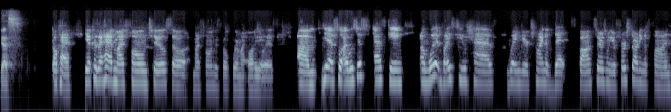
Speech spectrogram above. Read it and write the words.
Yes. Okay. Yeah, because I had my phone too, so my phone is where my audio is. Um, yeah. So I was just asking, um, what advice do you have when you're trying to vet sponsors when you're first starting a fund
